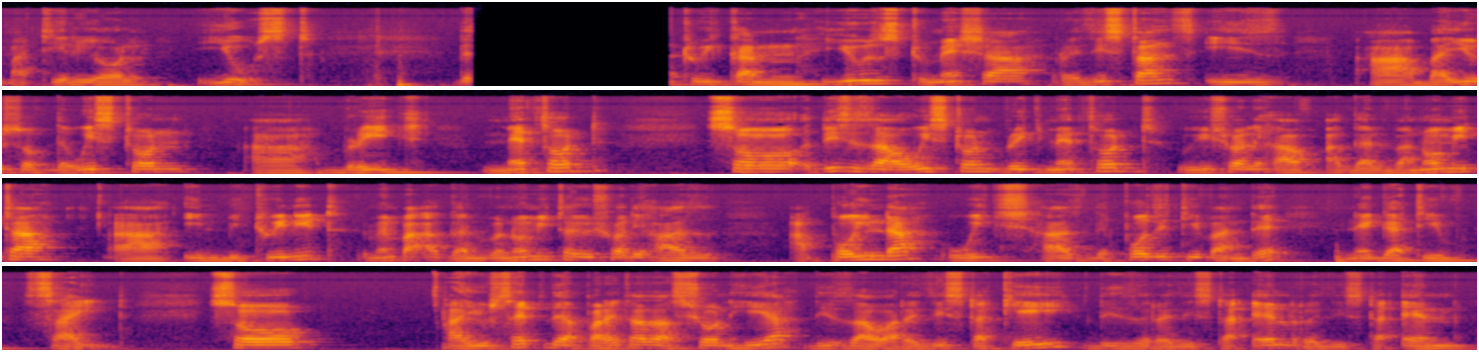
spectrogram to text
material used. We can use to measure resistance is uh, by use of the Wheatstone uh, bridge method. So this is our Wheatstone bridge method. We usually have a galvanometer uh, in between it. Remember a galvanometer usually has a pointer which has the positive and the negative side. So uh, you set the apparatus as shown here. This is our resistor K, this is resistor L, resistor N,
